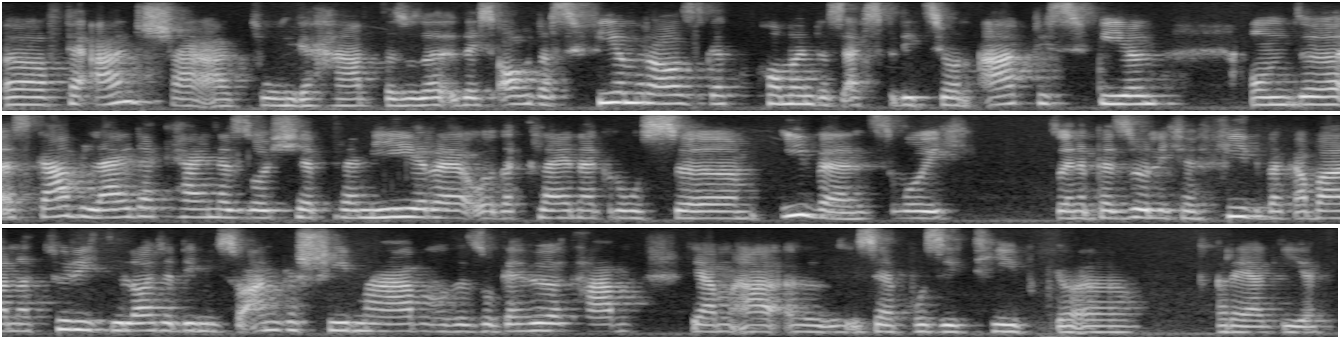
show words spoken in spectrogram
äh, Veranstaltung gehabt. Also da, da, ist auch das Film rausgekommen, das Expedition Arktis Film und äh, es gab leider keine solche Premiere oder kleine große Events, wo ich so eine persönliche Feedback, aber natürlich die Leute, die mich so angeschrieben haben oder so gehört haben, die haben äh, sehr positiv äh, reagiert.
